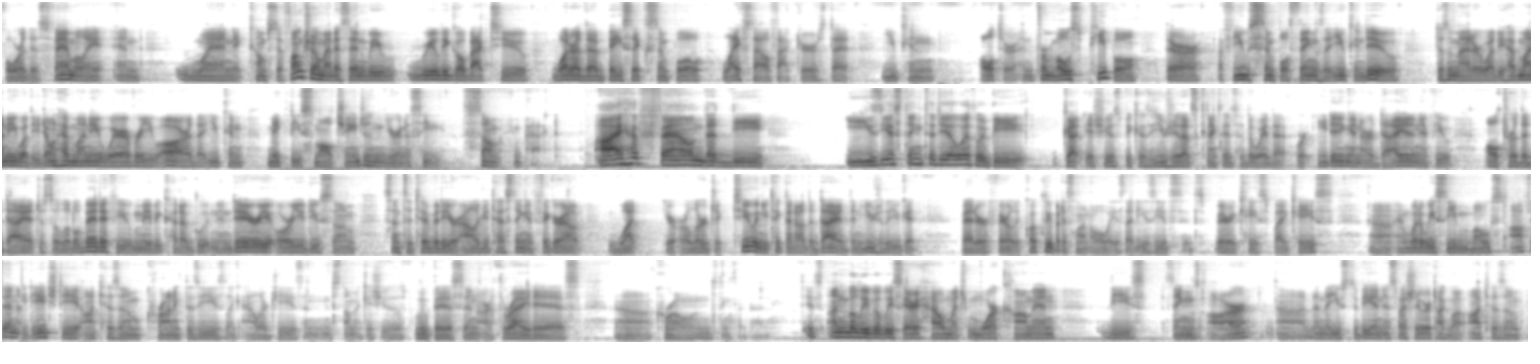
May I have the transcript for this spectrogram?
for this family. And when it comes to functional medicine, we really go back to what are the basic, simple lifestyle factors that you can alter. And for most people, there are a few simple things that you can do. Doesn't matter whether you have money, whether you don't have money, wherever you are, that you can make these small changes and you're going to see some impact. I have found that the easiest thing to deal with would be gut issues because usually that's connected to the way that we're eating and our diet. And if you alter the diet just a little bit, if you maybe cut out gluten and dairy, or you do some sensitivity or allergy testing and figure out what you're allergic to and you take that out of the diet, then usually you get better fairly quickly, but it's not always that easy. It's, it's very case by case. Uh, and what do we see most often? ADHD, autism, chronic disease like allergies and stomach issues, lupus and arthritis, uh, Crohn's, things like that. It's unbelievably scary how much more common these things are uh, than they used to be, and especially we are talking about autism.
